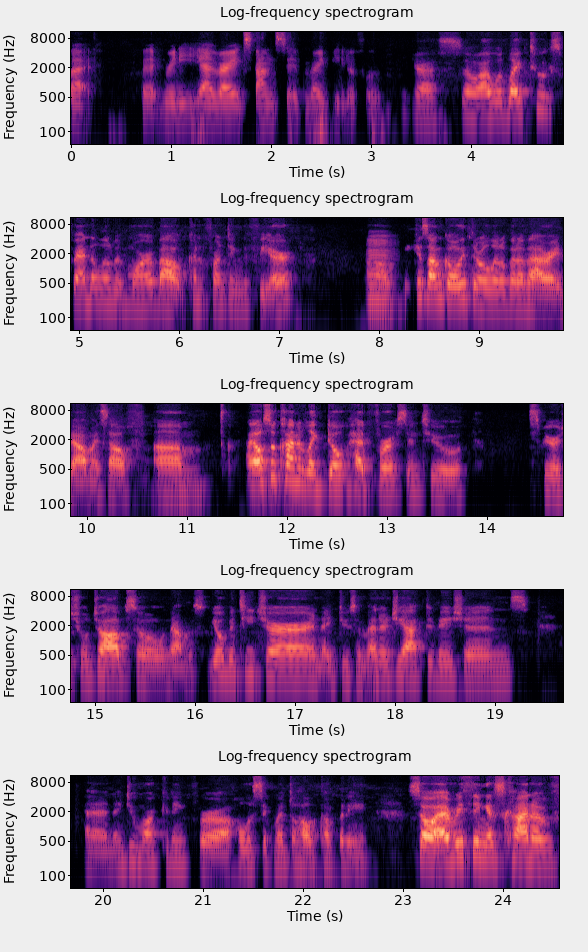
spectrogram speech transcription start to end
but but really yeah very expansive very beautiful. Yes so i would like to expand a little bit more about confronting the fear. Um, mm. because i'm going through a little bit of that right now myself. Um, i also kind of like dove headfirst into spiritual jobs. so now i'm a yoga teacher and i do some energy activations and i do marketing for a holistic mental health company so everything is kind of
